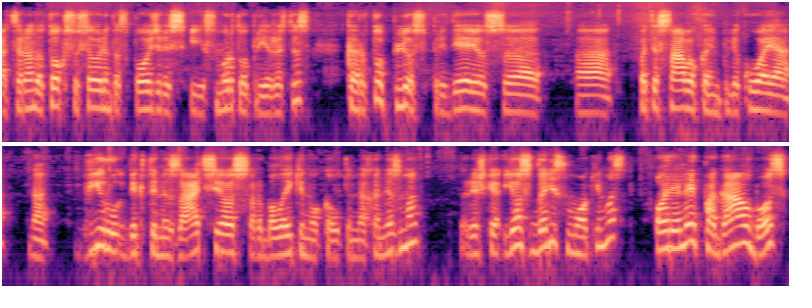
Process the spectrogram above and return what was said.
Atsiranda toks susiaurintas požiūris į smurto priežastis, kartu plus pridėjus a, a, pati savoka implikuoja na, vyrų viktimizacijos arba laikymo kaltų mechanizmą. Reiškia, jos darys mokymas, o realiai pagalbos,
